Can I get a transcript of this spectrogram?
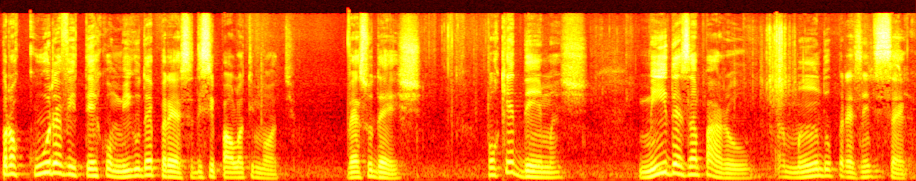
Procura vir ter comigo depressa, disse Paulo a Timóteo. Verso 10. Porque Demas me desamparou, amando o presente século.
